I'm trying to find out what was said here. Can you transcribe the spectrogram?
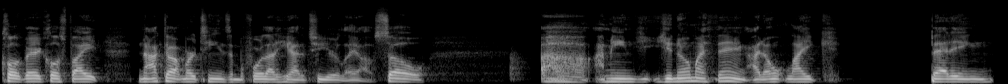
close, very close fight. Knocked out Martins, and before that, he had a two year layoff. So, uh, I mean, y- you know my thing. I don't like betting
